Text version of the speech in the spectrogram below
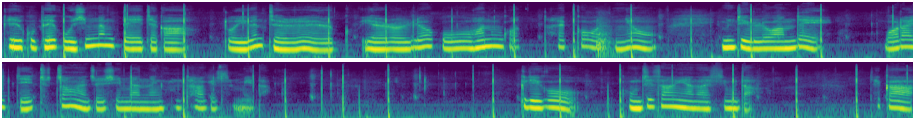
그리고 150명대 제가 또 이벤트를 열- 열려고 하는 것 할 거거든요. 이벤트 열려고 하는데 뭘 할지 추천해 주시면 감사하겠습니다. 그리고 공지사항이 하나 있습니다. 제가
